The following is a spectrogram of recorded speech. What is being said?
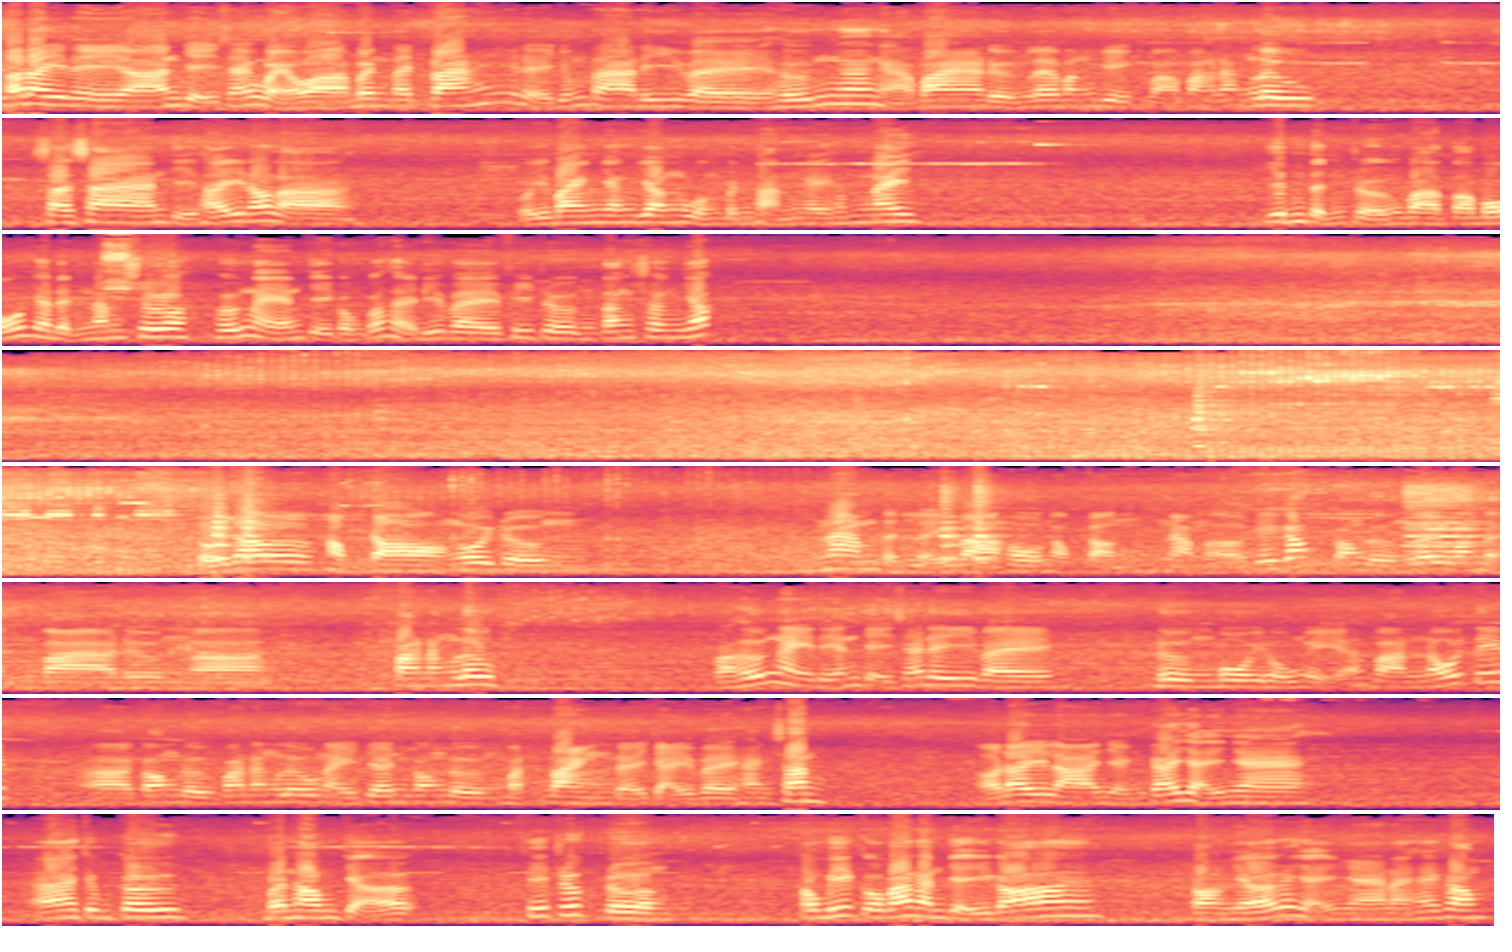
Ở đây thì à, anh chị sẽ quẹo à, bên tay trái để chúng ta đi về hướng à, ngã ba đường Lê Văn Duyệt và Phan Đăng Lưu. Xa xa anh chị thấy đó là Ủy ban Nhân dân quận Bình Thạnh ngày hôm nay. Dinh Tịnh Trượng và tòa bố gia đình năm xưa. Hướng này anh chị cũng có thể đi về phi trường Tân Sơn Nhất. Thơ học trò ngôi trường Nam Tịnh Lỵ và Hồ Ngọc Cận nằm ở cái góc con đường Lê Quang Định và đường ờ, Phan Đăng Lưu. Và hướng này thì anh chị sẽ đi về đường Bùi Hữu Nghĩa và nối tiếp à, con đường Phan Đăng Lưu này trên con đường Bạch Đằng để chạy về Hàng Xanh. Ở đây là những cái dãy nhà à, chung cư bên hông chợ phía trước trường. Không biết cô bác anh chị có còn nhớ cái dãy nhà này hay không?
